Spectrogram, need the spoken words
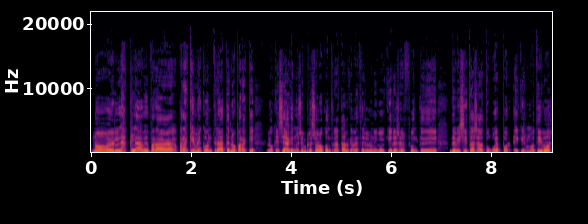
no la clave para para que me contraten o para que lo que sea que no siempre es solo contratar que a veces lo único que quieres es fuente de, de visitas a tu web por X motivos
